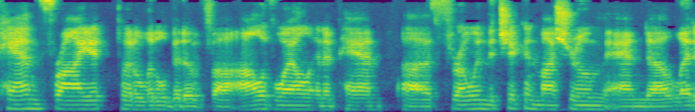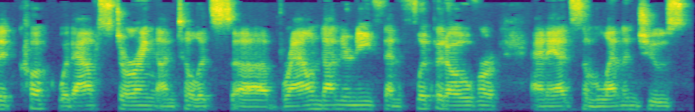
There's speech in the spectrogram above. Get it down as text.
pan fry it, put a little bit of uh, olive oil in a pan, uh, throw in the chicken mushroom, and uh, let it cook without stirring until it's uh, browned underneath. Then flip it over and add some lemon juice.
